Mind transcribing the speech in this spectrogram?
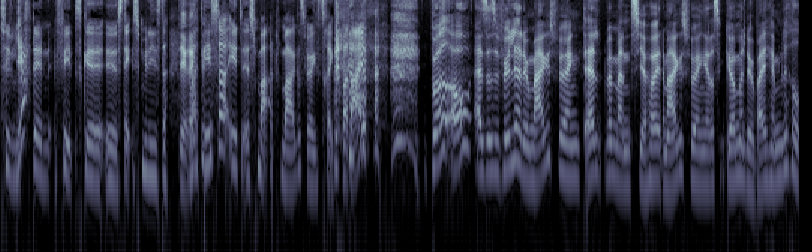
til Ja. den finske øh, statsminister. Det er Var rigtigt. det så et øh, smart markedsføringstrik fra dig? Både og. Altså selvfølgelig er det jo markedsføring. Det er alt, hvad man siger højt af markedsføring, ellers så gør man det jo bare i hemmelighed.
